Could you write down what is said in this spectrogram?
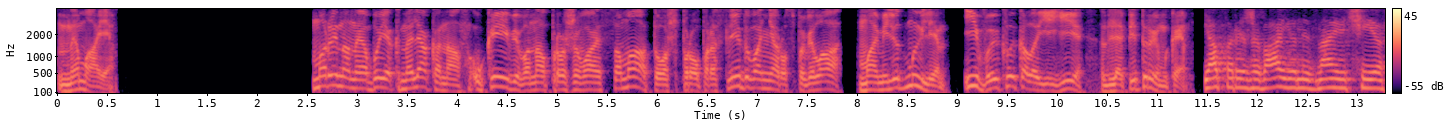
немає. Марина неабияк налякана. У Києві вона проживає сама, тож про переслідування розповіла мамі Людмилі і викликала її для підтримки. Я переживаю, не знаючи,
